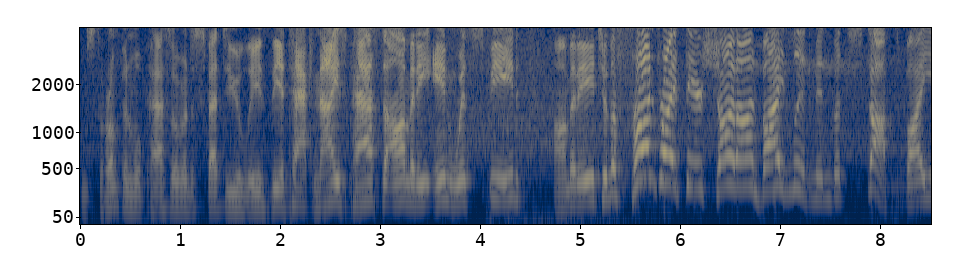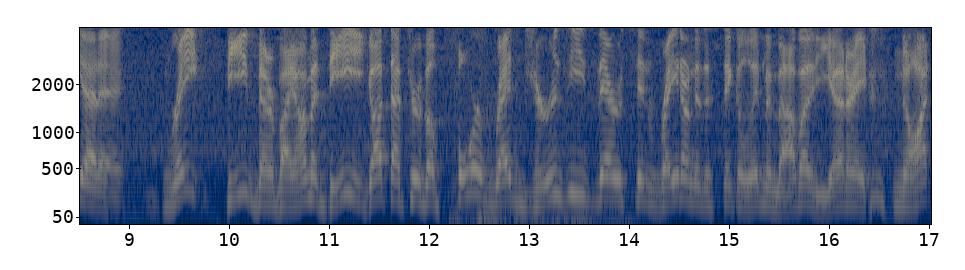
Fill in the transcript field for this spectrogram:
And Strumpen will pass over to Sveti, who leads the attack. Nice pass to Amity, in with speed. Amity to the front right there, shot on by Lidman, but stopped by Yere. Great feed there by Amadi. He got that through about four red jerseys there, sitting right onto the stick of Lidman. But how about Yere not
